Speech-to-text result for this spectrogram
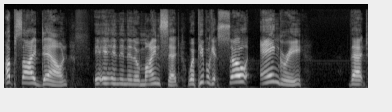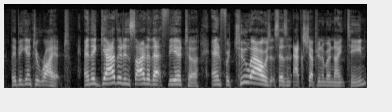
upside down in, in, in their mindset where people get so angry that they begin to riot. And they gathered inside of that theater, and for two hours, it says in Acts chapter number 19,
